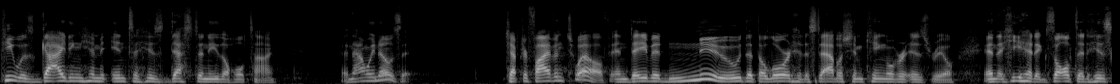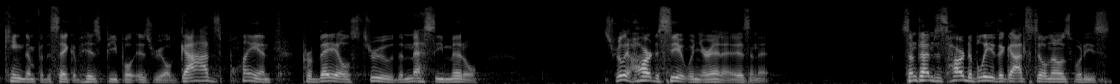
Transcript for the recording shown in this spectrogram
He was guiding him into his destiny the whole time. And now he knows it. Chapter 5 and 12. And David knew that the Lord had established him king over Israel and that he had exalted his kingdom for the sake of his people, Israel. God's plan prevails through the messy middle. It's really hard to see it when you're in it, isn't it? Sometimes it's hard to believe that God still knows what he's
